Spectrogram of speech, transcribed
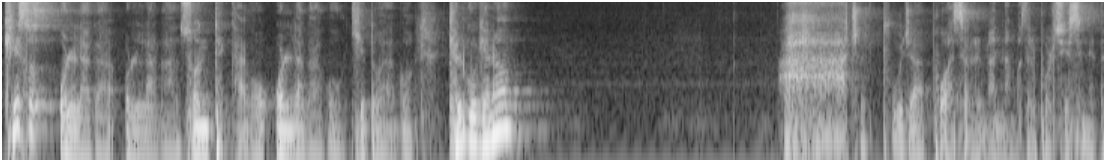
계속 올라가 올라가 선택하고 올라가고 기도하고 결국에는 아주 부자 보아스를 만난 것을 볼 수 있습니다.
